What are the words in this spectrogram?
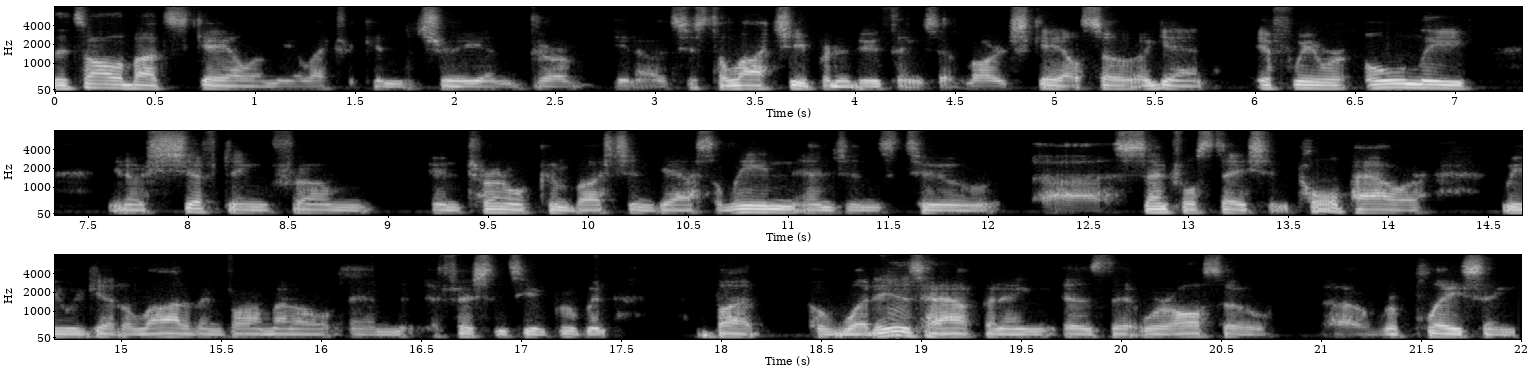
it's all about scale in the electric industry, and there are, you know, it's just a lot cheaper to do things at large scale. So again, if we were only you know, shifting from internal combustion gasoline engines to uh, central station coal power, we would get a lot of environmental and efficiency improvement. But what is happening is that we're also uh, replacing,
